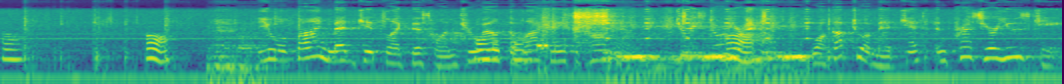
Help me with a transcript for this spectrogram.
health. Oh. You will find med kits like this one throughout the. Black Mesa compound. To restore your Ah. health, walk up to a med kit and press your use key.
